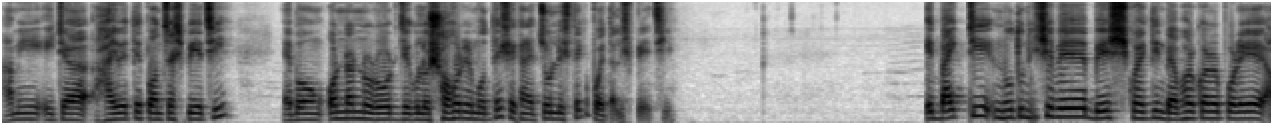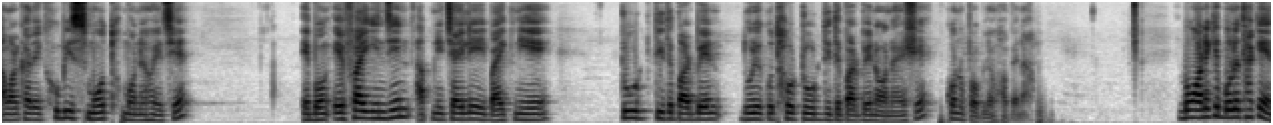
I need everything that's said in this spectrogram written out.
আমি এইটা হাইওয়েতে পঞ্চাশ পেয়েছি এবং অন্যান্য রোড যেগুলো শহরের মধ্যে, সেখানে চল্লিশ থেকে পঁয়তাল্লিশ পেয়েছি। এই বাইকটি নতুন হিসেবে বেশ কয়েকদিন ব্যবহার করার পরে আমার কাছে খুবই স্মুথ মনে হয়েছে। এবং এফআই ইঞ্জিন আপনি চাইলে এই বাইক নিয়ে ট্যুর দিতে পারবেন, দূরে কোথাও ট্যুর দিতে পারবেন অনায়াসে, কোনো প্রবলেম হবে না। এবং অনেকে বলে থাকেন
